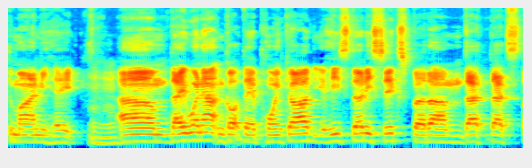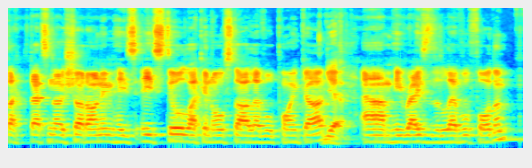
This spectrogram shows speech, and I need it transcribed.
the Miami Heat. Mm-hmm. Um, they went out and got their point guard. Yeah, He's 36, but um, that that's like that's no shot on him. He's he's still like an all star level point guard. Yeah. Um, he raises the level for them.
